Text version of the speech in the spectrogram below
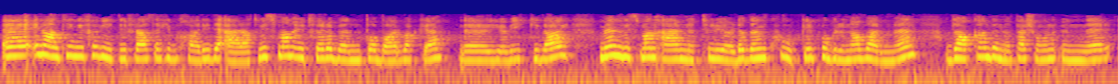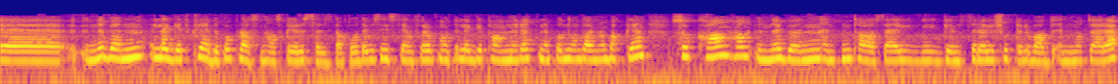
Eh, en annen ting vi får vite fra Sahih Bukhari, det er at hvis man utfører bønnen på bar bakke, det gjør vi ikke i dag, men hvis man er nødt til å gjøre det, den koker på grunn av varmen, da kan denne personen under, eh, under bønnen legge et klede på plassen han skal gjøre sajda på. Det vil si, i stedet for å måte legge pannen rett ned på den varme bakken, så kan han under bønnen enten ta seg genser eller skjorte eller hva det enn måtte være,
